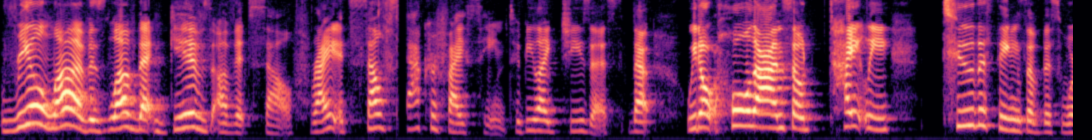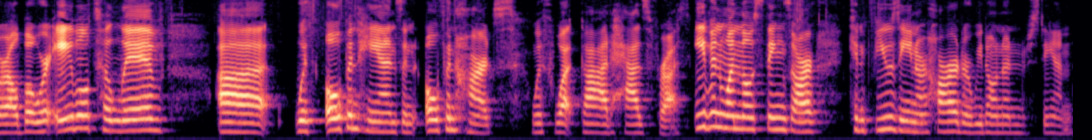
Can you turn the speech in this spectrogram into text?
real love is love that gives of itself, right? It's self sacrificing to be like Jesus, that we don't hold on so tightly to the things of this world, but we're able to live uh, with open hands and open hearts with what God has for us, even when those things are confusing or hard or we don't understand.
